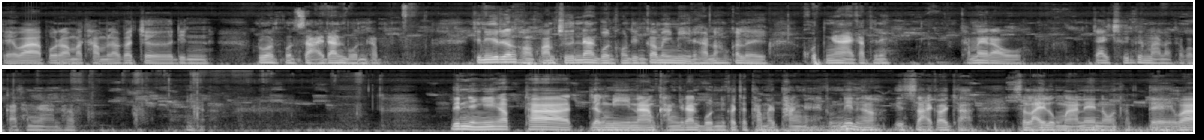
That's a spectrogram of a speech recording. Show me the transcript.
แต่ว่าพวกเรามาทำแล้วก็เจอดินร่วนบนสายด้านบนครับ ทีนี้เรื่องของความชื้นด้านบนของดินก็ไม่มีนะครับเนาะก็เลยขุดง่ายครับทีนี้ทำให้เราใจชื้นขึ้นมาหน่อยครับกับการทำงานครับนี่ฮะดินอย่างนี้ครับ ถ้ายังมีน้ำขังอยู่ด้านบนนี่ก็จะทำให้พังไงตรงนี้นึงเนาะ ดินทรายก็จะสไลด์ลงมาแน่นอนครับ แต่ว่า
